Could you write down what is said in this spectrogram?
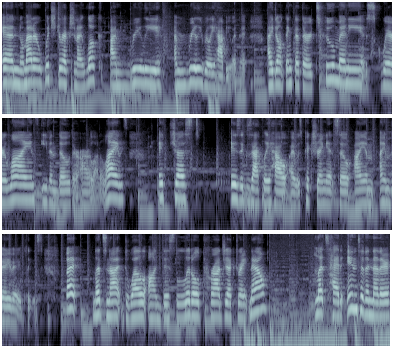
And no matter which direction I look, I'm really, I'm really, really happy with it. I don't think that there are too many square lines, even though there are a lot of lines. It just is exactly how I was picturing it, so I am I am very very pleased. But let's not dwell on this little project right now. Let's head into the nether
